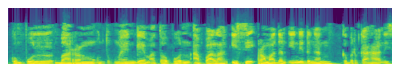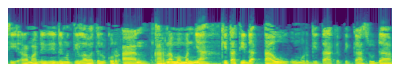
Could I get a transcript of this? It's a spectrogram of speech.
kumpul bareng untuk main game ataupun apalah. Isi Ramadan ini dengan keberkahan, isi Ramadan ini dengan tilawatil Quran karena momennya kita tidak tahu umur kita ketika sudah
